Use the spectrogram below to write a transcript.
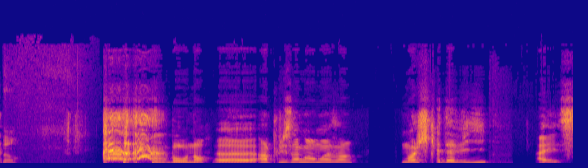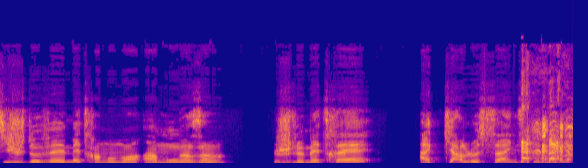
coup. bon, non. Euh, un plus 1 ou un moins 1 Moi, je serais d'avis. Allez, si je devais mettre un moment un moins 1, je le mettrais à Carlos Sainz de manière.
